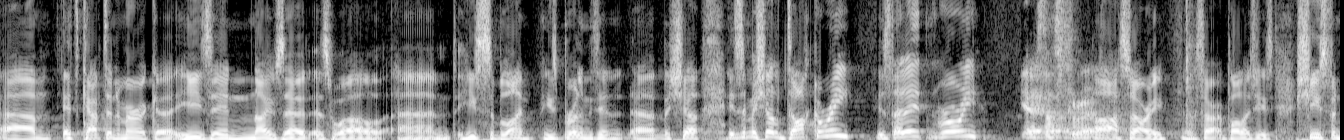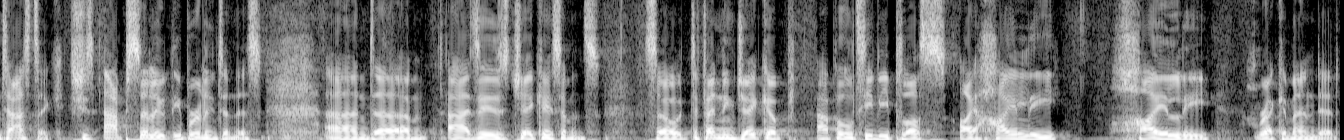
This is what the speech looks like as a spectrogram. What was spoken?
Um, it's Captain America. He's in Knives Out as well, and he's sublime. He's brilliant in. Uh, Michelle. Is it Michelle Dockery? Is that it, Rory? Yes, that's correct. Oh, sorry. Sorry. Apologies. She's fantastic. She's absolutely brilliant in this, and um, as is J.K. Simmons. So, defending Jacob, Apple TV Plus. I highly, highly recommend it.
